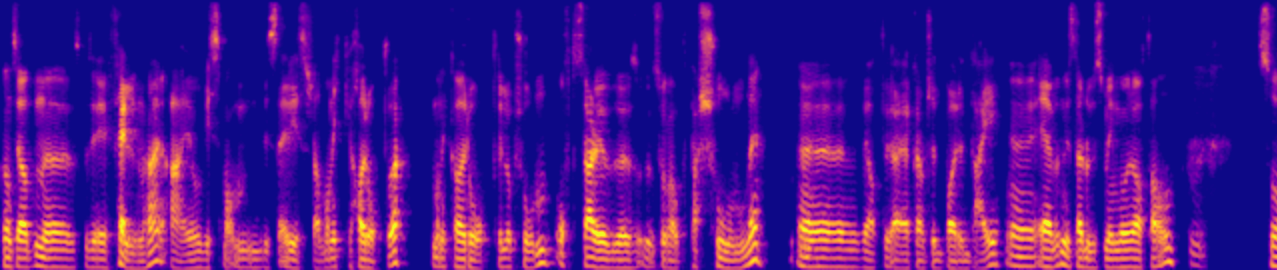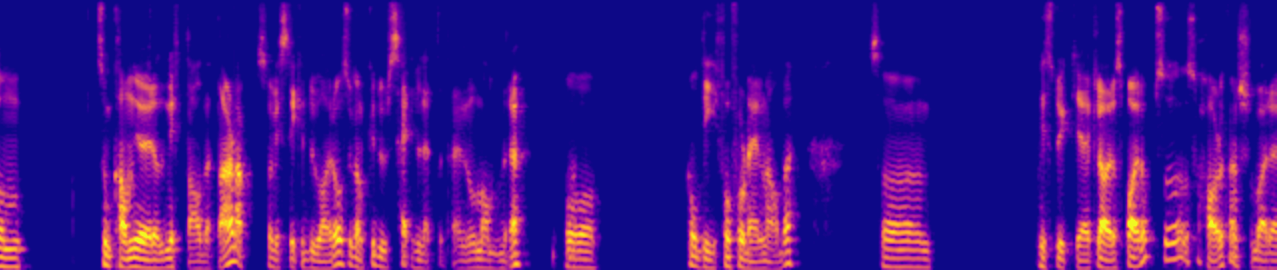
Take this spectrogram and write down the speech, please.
kan si at den, skal si, fellen her er jo hvis, man, hvis det viser seg at man ikke har råd til det. Man ikke har råd til opsjonen. Ofte så er det jo så- såkalt personlig. uh, ved at det er kanskje bare deg, uh, Even, hvis det er du som inngår avtalen, Mm. som, som kan gjøre nytte av dette her. da. Så hvis ikke du har råd, så kan ikke du selge dette til noen andre. Og, og de får fordelen av det. Så hvis du ikke klarer å spare opp, så, så har du kanskje bare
